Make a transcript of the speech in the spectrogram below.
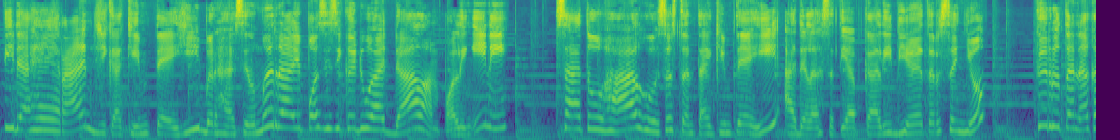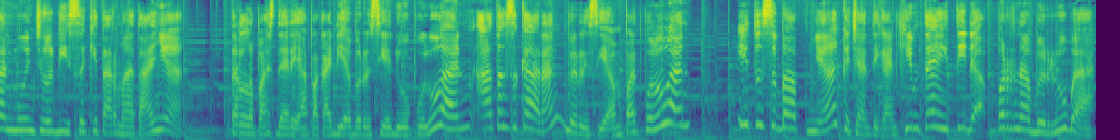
tidak heran jika Kim Tae Hee berhasil meraih posisi kedua dalam polling ini. Satu hal khusus tentang Kim Tae Hee adalah setiap kali dia tersenyum, kerutan akan muncul di sekitar matanya. Terlepas dari apakah dia berusia 20-an atau sekarang berusia 40-an. Itu sebabnya kecantikan Kim Tae Hee tidak pernah berubah.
